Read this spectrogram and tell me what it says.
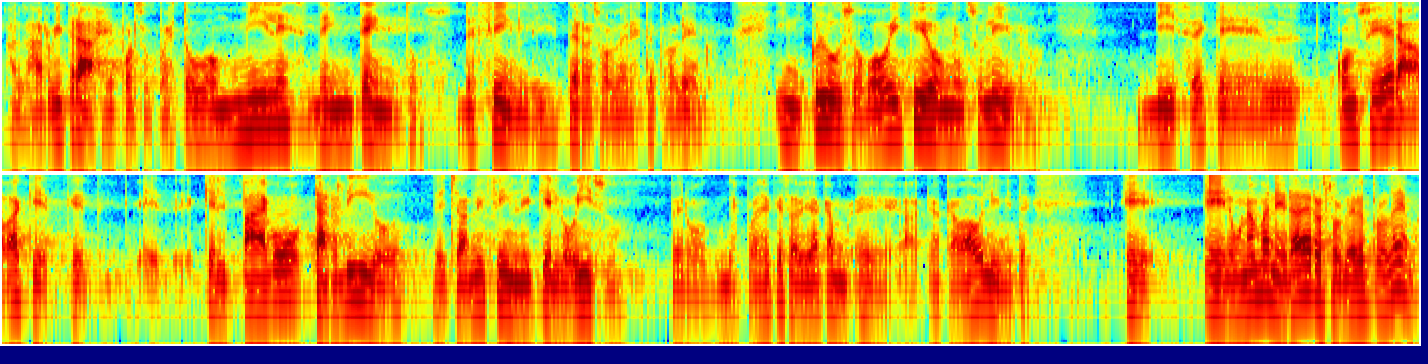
al arbitraje, por supuesto, hubo miles de intentos de Finley de resolver este problema. Incluso Bobby Kuhn en su libro dice que él consideraba que, que, el pago tardío de Charlie Finley, que lo hizo, pero después de que se había eh, acabado el límite, eh, era una manera de resolver el problema.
